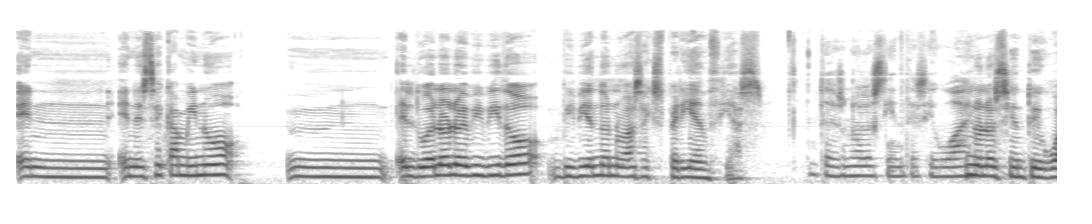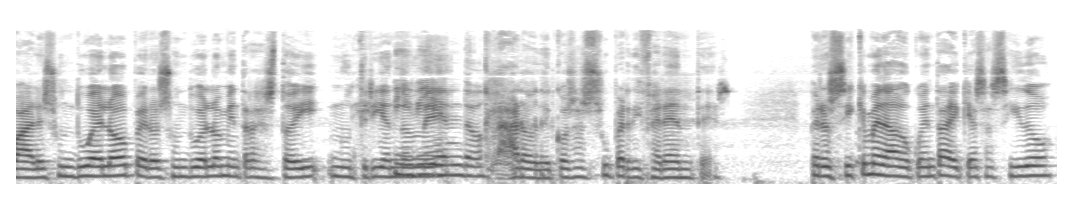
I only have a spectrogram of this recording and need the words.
en, en ese camino mm, el duelo lo he vivido viviendo nuevas experiencias. entonces no lo sientes igual. No lo siento igual, es un duelo, pero es un duelo mientras estoy nutriéndome, Viviendo. claro, de cosas súper diferentes. Pero sí que me he dado cuenta de que ese ha sido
